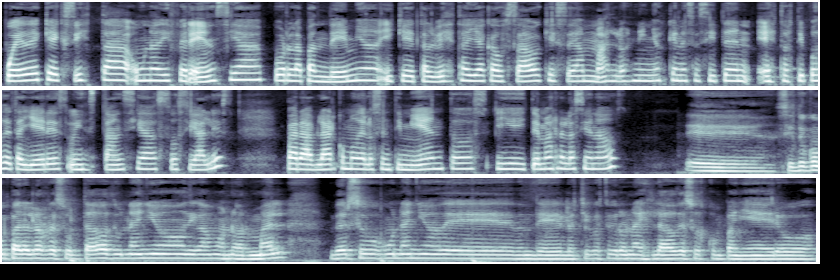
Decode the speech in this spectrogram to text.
puede que exista una diferencia por la pandemia y que tal vez esto haya causado que sean más los niños que necesiten estos tipos de talleres o instancias sociales para hablar como de los sentimientos y temas relacionados. Eh, si tú comparas los resultados de un año, digamos, normal versus un año de donde los chicos estuvieron aislados de sus compañeros,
